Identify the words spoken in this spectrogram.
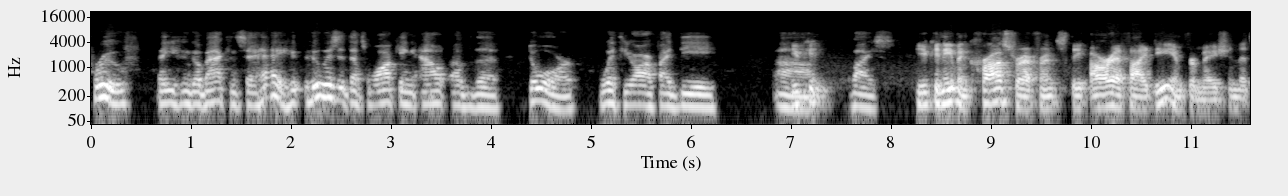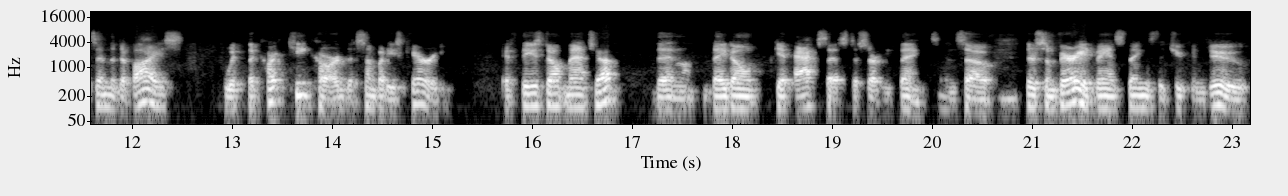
proof that you can go back and say, hey, who, who is it that's walking out of the door with your RFID um, you can, device? You can even cross-reference the RFID information that's in the device with the key card that somebody's carrying. If these don't match up, then they don't get access to certain things. And so there's some very advanced things that you can do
